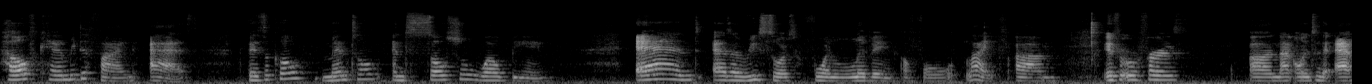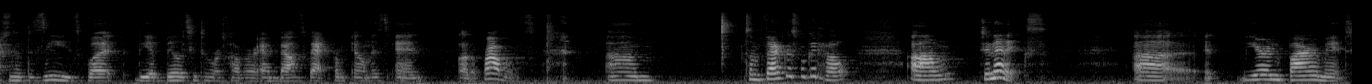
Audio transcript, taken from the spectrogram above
health can be defined as physical, mental, and social well being, and as a resource for living a full life. Um, if it refers uh, not only to the absence of disease, but the ability to recover and bounce back from illness and other problems. Um, some factors for good health um, genetics, uh, your environment,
